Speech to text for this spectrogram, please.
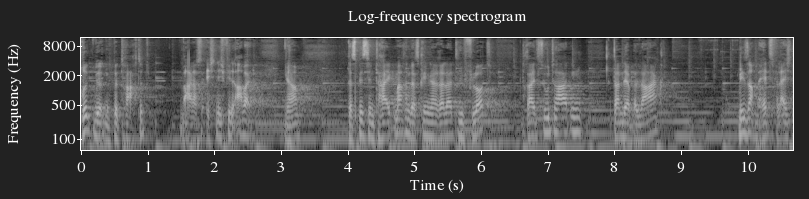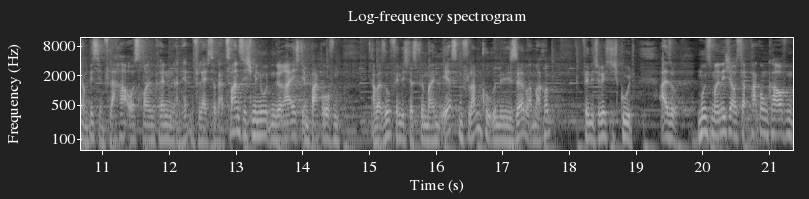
rückwirkend betrachtet war das echt nicht viel Arbeit. Ja, das bisschen Teig machen, das ging ja relativ flott. Drei Zutaten, dann der Belag. Wie gesagt man hätte es vielleicht noch ein bisschen flacher ausrollen können, dann hätten vielleicht sogar 20 Minuten gereicht im Backofen. Aber so finde ich das für meinen ersten Flammkuchen den ich selber mache, finde ich richtig gut. Also muss man nicht aus der Packung kaufen,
